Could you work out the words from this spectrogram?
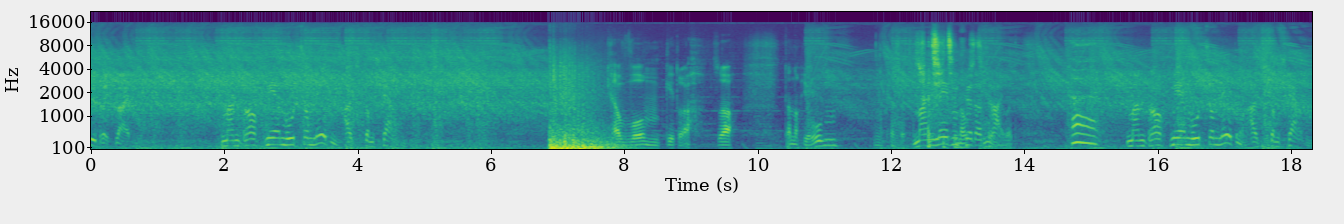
übrig bleiben. Man braucht mehr Mut zum Leben als zum Sterben. Krawum, geht doch. So. Dann noch hier oben. Das Mein kann ich Leben für das Reich. aber- Man braucht mehr Mut zum Leben als zum Sterben.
